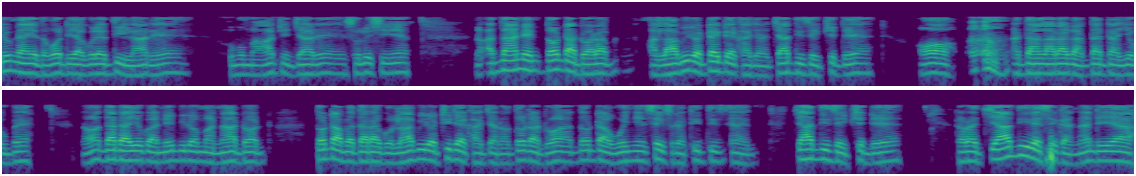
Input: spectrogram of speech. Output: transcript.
ယုံနာရဲ့သဘောတရားကိုလည်းသိလာတယ်ဥပမာအဖြစ်ကြားတယ်ဆိုလို့ရှိရင်နော်အတန်းနဲ့တောတာ द्वार လာပြီးတော့တိုက်တဲ့အခါကျတော့ဇာတိစိတ်ဖြစ်တယ်။ဩအတန်လာရကတတ္တယုတ်ပဲ နော်တတ္တယုတ်ကနေပြီးတော့မှနာတော့သောတာပတ္တရကိုလာပြီးတော့ထိတဲ့ခါကျတော့သောတာဒွါသောတာဝိညာဉ်စိတ်ဆိုတဲ့ထိတိကြာတိစိတ်ဖြစ်တယ်ဒါတော့ကြာတိတဲ့စိတ်ကနန္တရား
